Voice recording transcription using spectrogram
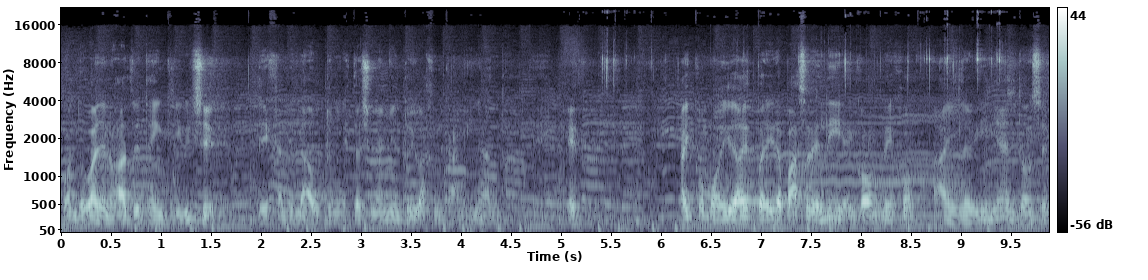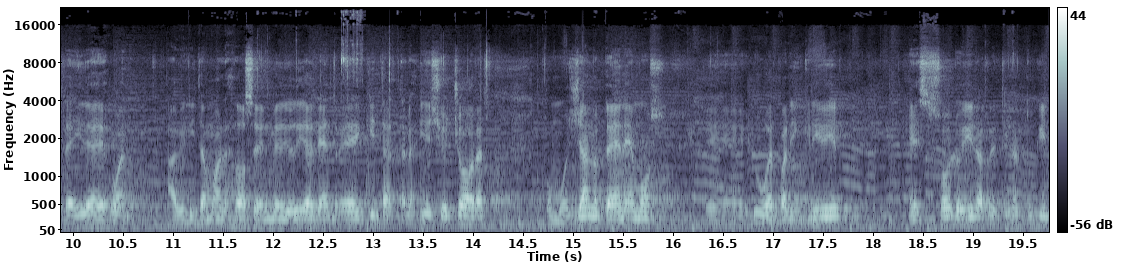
cuando vayan los atletas a inscribirse, dejan el auto en el estacionamiento y bajan caminando. Eh, hay comodidades para ir a pasar el día, el complejo, ahí en la viña, entonces la idea es, bueno, habilitamos a las 12 del mediodía la entrega de kit hasta las 18 horas, como ya no tenemos eh, lugar para inscribir, es solo ir a retirar tu kit.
